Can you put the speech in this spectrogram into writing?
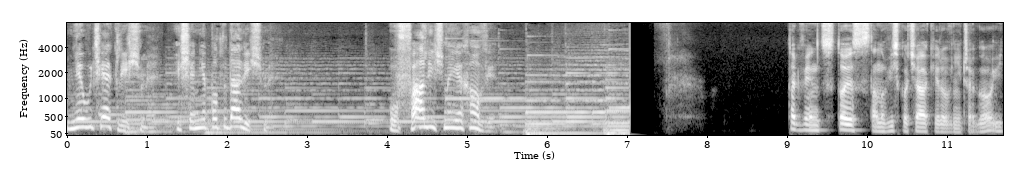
Nie uciekliśmy i się nie poddaliśmy. Ufaliśmy Jehowie. Tak więc to jest stanowisko ciała kierowniczego i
